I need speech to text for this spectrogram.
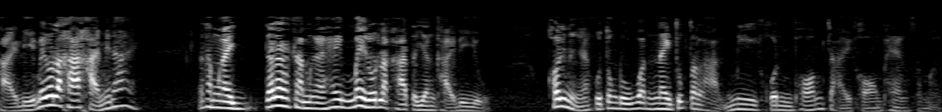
ขายดี ไม่ลดราคาขายไม่ได้ แล้วทำไงแล้วจะทำไงให้ไม่ลดราคาแต่ยังขายดีอยู่ ข้อที่หนึ่งนะคุณต้องรู้ว่าในทุกตลาดมีคนพร้อมจ่ายของแพงเสมอ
